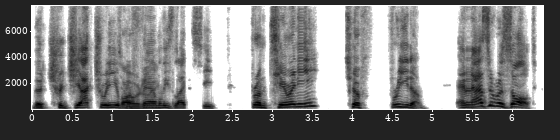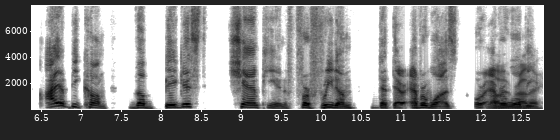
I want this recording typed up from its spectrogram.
the trajectory of totally. our family's legacy from tyranny to freedom. And as a result, I have become the biggest champion for freedom that there ever was or Love ever it, will brother.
